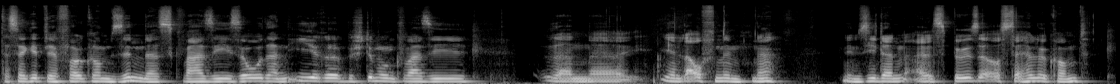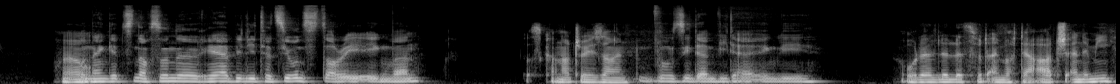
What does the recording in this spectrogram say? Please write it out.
Das ergibt ja vollkommen Sinn, dass quasi so dann ihre Bestimmung quasi dann äh, ihren Lauf nimmt, ne? Indem sie dann als Böse aus der Hölle kommt. Ja, Und dann gibt es noch so eine Rehabilitationsstory irgendwann, das kann natürlich sein. wo sie dann wieder irgendwie. Oder Lilith wird einfach der Arch-Enemy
